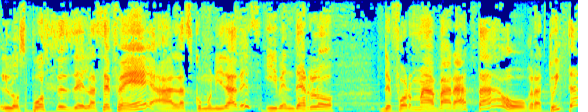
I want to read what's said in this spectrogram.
los postes de la CFE a las comunidades y venderlo de forma barata o gratuita.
